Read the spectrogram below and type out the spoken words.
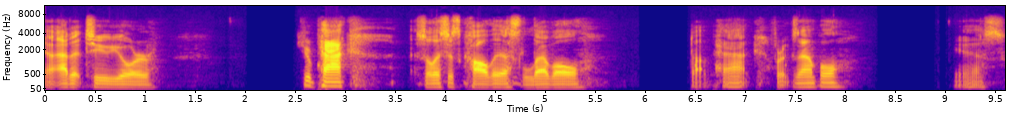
add it to your, your pack. So let's just call this level pack, for example. Yes.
